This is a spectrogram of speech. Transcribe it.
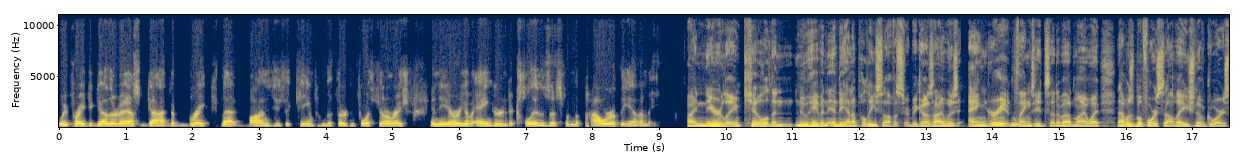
We prayed together to ask God to break that bondage that came from the third and fourth generation in the area of anger and to cleanse us from the power of the enemy. I nearly killed a New Haven, Indiana police officer because I was angry mm-hmm. at things he'd said about my wife. That was before salvation, of course.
